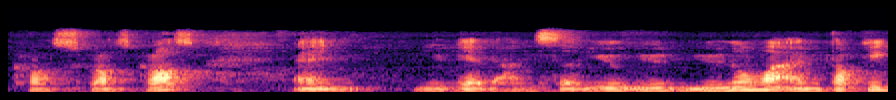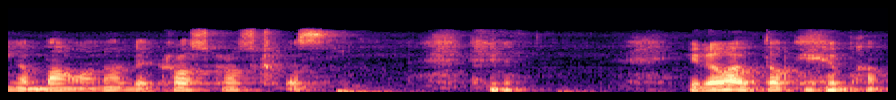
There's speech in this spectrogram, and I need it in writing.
cross cross cross and you get the answer. You you you know what I'm talking about or not? The cross cross cross. You know what I'm talking about?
